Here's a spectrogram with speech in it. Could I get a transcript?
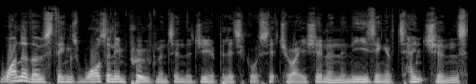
One of those things was an improvement in the geopolitical situation and an easing of tensions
